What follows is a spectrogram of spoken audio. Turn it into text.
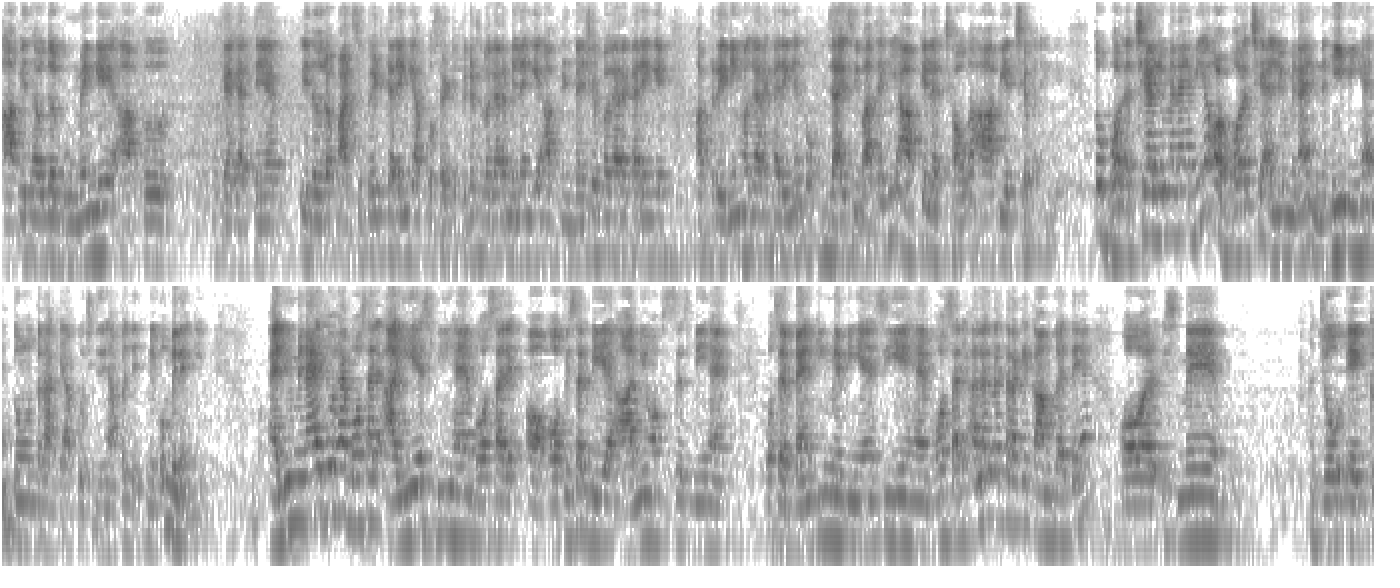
आप इधर उधर घूमेंगे, आप, क्या कहते हैं इधर उधर पार्टिसिपेट करेंगे, आपको सर्टिफिकेट्स वगैरह मिलेंगे, आप इंटर्नशिप वगैरह करेंगे, आप ट्रेनिंग वगैरह करेंगे तो ज़ाहिर सी बात है कि आपके लिए अच्छा होगा, आप ही अच्छे बनेंगे। तो बहुत अच्छे एल्यूमिनाई भी है और बहुत अच्छे एल्यूमिनाई नहीं भी हैं। दोनों तरह के आपको चीज़ें यहाँ पे देखने को मिलेंगी। एल्यूमिनाई जो है, बहुत सारे आईएएस भी हैं, बहुत सारे ऑफिसर भी है आर्मी ऑफिसर्स भी हैं, बहुत सारे बैंकिंग में भी हैं सीए हैं, बहुत सारे अलग अलग तरह के काम करते हैं और इसमें जो एक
